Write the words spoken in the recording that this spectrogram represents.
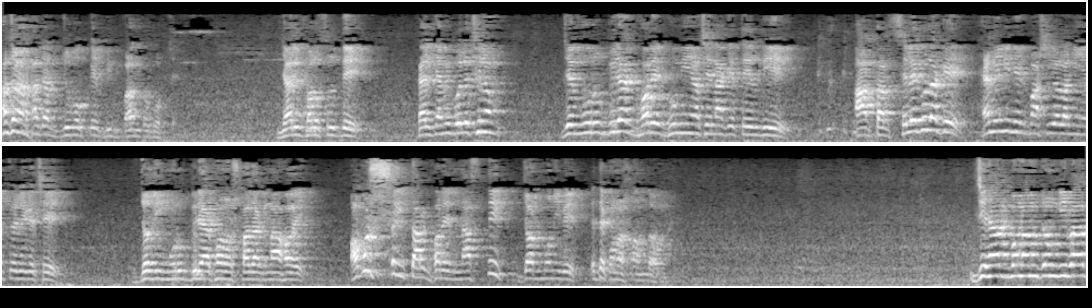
হাজার হাজার যুবককে বিভ্রান্ত করছে। যারই ফলশ্রুতিতে কালকে আমি বলেছিলাম যে মুরব্বীরা ঘরে ঘুমিয়ে আছে নাকে তেল দিয়ে, আর তার ছেলেগুলাকে হ্যামিলিনের বাঁশিওয়ালা নিয়ে চলে গেছে। যদি মুরব্বীরা এখনও সজাগ না হয়, অবশ্যই তার ঘরে নাস্তিক জন্ম নিবে, এতে কোনো সন্দেহ নেই। জিহাদ বনাম জঙ্গিবাদ,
